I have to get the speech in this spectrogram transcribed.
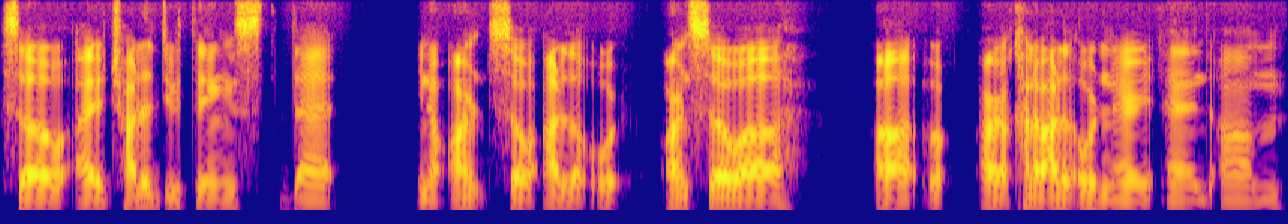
So I try to do things that you know aren't so out of the or aren't so uh, uh, are kind of out of the ordinary and um,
